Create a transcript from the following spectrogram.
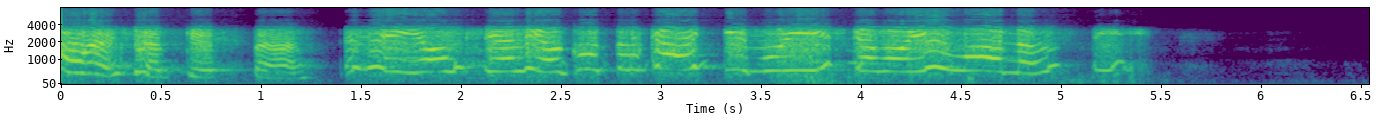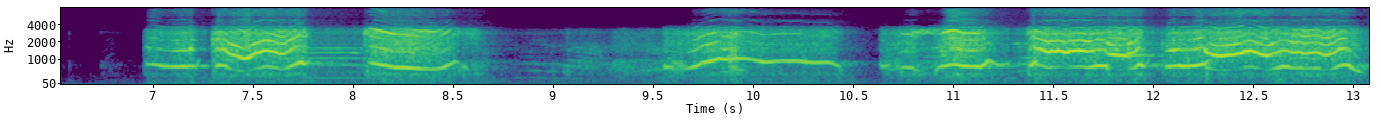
Ole siellä ketään. Ei onko siellä joku? Tulkaa äkkiä, mun iskä voi huonosti. Tulkaa äkkiä. Iskä, älä kuole.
